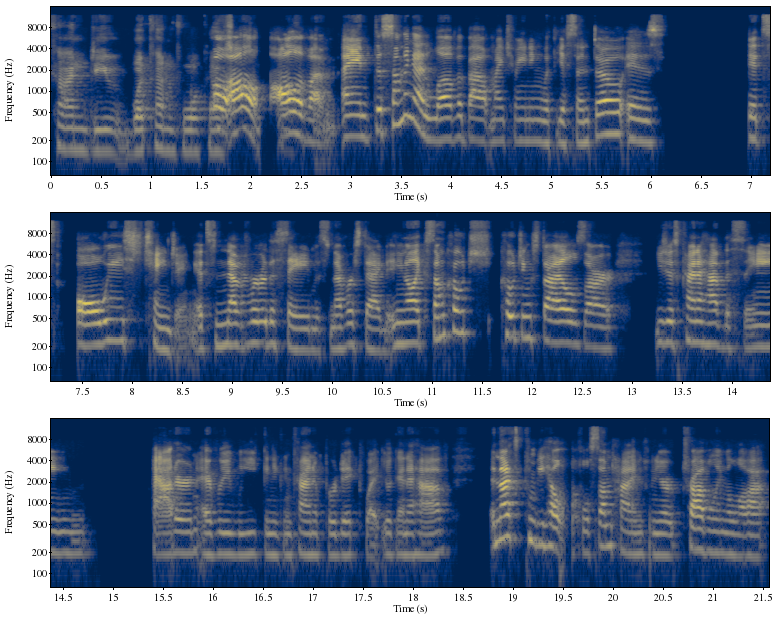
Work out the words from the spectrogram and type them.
kind do you what kind of workouts? Oh, all all of them. I mean, there's something I love about my training with Jacinto is it's always changing. It's never the same. It's never stagnant. You know, like some coach coaching styles are you just kind of have the same pattern every week and you can kind of predict what you're going to have. And that can be helpful sometimes when you're traveling a lot.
